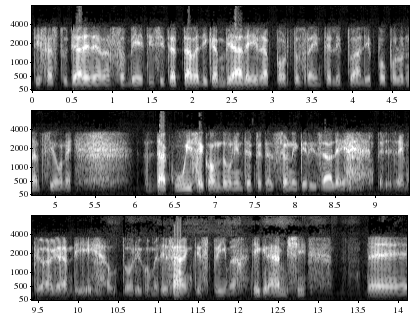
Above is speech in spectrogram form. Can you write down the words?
di far studiare gli analfabeti, si trattava di cambiare il rapporto fra intellettuali e popolo-nazione da cui, secondo un'interpretazione che risale per esempio a grandi autori come De Sanctis, prima di Gramsci, eh,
